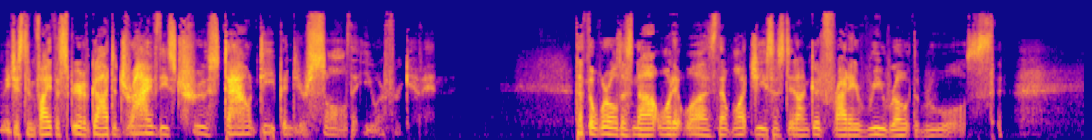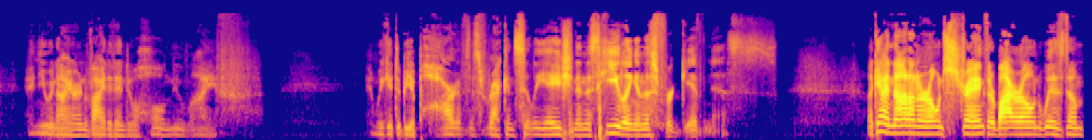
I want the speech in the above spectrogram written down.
me just invite the Spirit of God to drive these truths down deep into your soul that you are forgiven. That the world is not what it was, that what Jesus did on Good Friday rewrote the rules. and you and I are invited into a whole new life. And we get to be a part of this reconciliation and this healing and this forgiveness. Again, not on our own strength or by our own wisdom,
